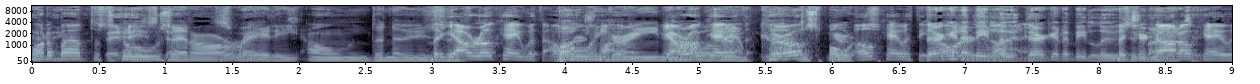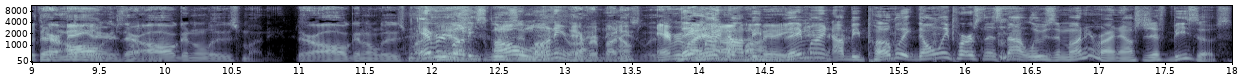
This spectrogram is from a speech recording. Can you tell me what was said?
What about the schools that are already on the news? But y'all are okay with the owners Bowling line. Green Y'all are okay with cutting you're, o- sports. You're okay with the They're going to owners be lo- line. they're going to be losing. But you're money not too. okay with the they're all millionaires they're all going to lose money. They're all going to lose money. Everybody's Yes, all losing of money right Everybody's now. losing. They Everybody's might not not be. They might not be public. The only person that's not losing money right now is Jeff Bezos.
